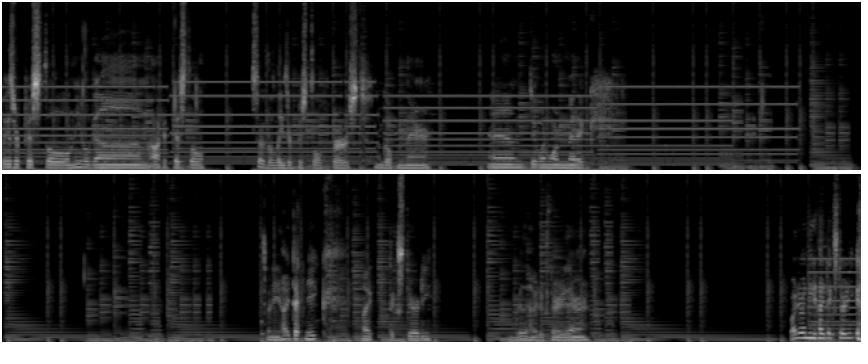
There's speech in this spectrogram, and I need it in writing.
laser pistol, needle gun, rocket pistol. Start with the laser pistol first and go from there. And do one more medic. So I need high technique, high dexterity. Really high dexterity there. Why do I need high dexterity again?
